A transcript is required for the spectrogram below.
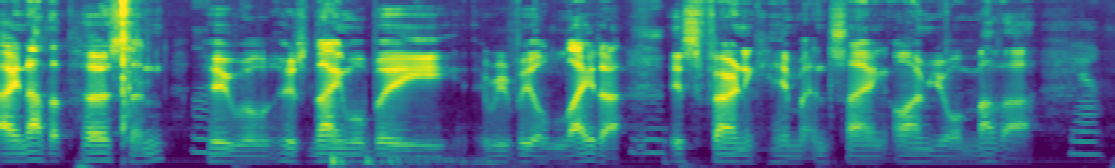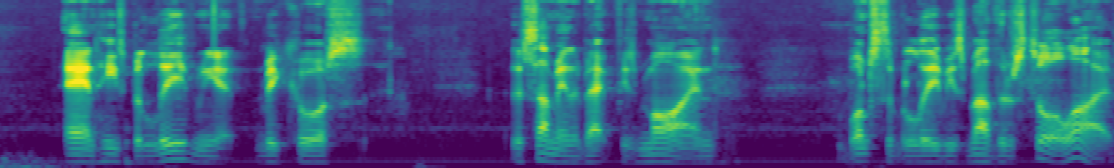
another person Hmm. who will, whose name will be revealed later, Hmm. is phoning him and saying, "I'm your mother." Yeah. And he's believing it because there's something in the back of his mind wants to believe his mother is still alive.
